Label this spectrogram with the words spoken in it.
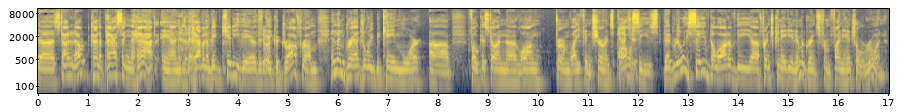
uh, started out kind of passing the hat and having a big kitty there that Sure. they could draw from, and then gradually became more uh, focused on uh, long. Term life insurance policies that really saved a lot of the uh, French Canadian immigrants from financial ruin.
